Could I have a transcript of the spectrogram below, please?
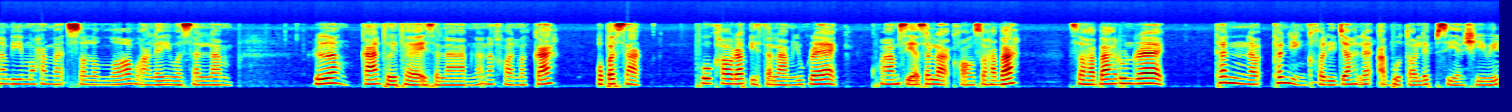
นบีมุฮัมมัดศ็อลลัลลอฮุอะลัยฮิวะซัลลัม เรื่องการเผยแผ่อิสลามณนครมักกะ อุปสรรค ผู้เข้ารับอิสลามยุคแรก ความเสียสละของซอฮาบะห์ซอฮาบะรุ่นแรก ท่านท่านหญิงคอดิญะห์และอบูตอเลบเสียชีวิต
